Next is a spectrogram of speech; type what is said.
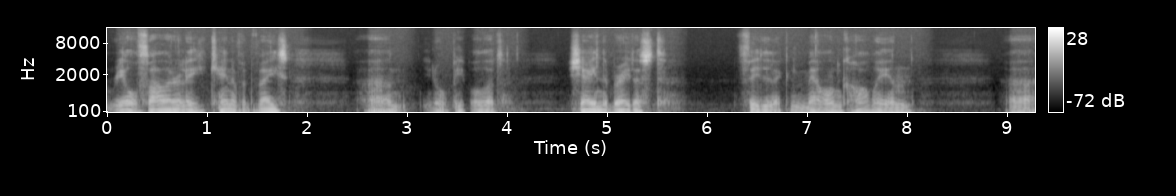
real fatherly kind of advice, and you know people that shine the brightest feel like melancholy and uh,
